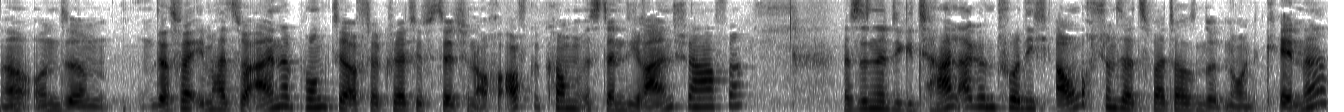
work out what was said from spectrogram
Ne? Und ähm, das war eben halt so einer Punkt, der auf der Creative Station auch aufgekommen ist, denn die Rheinschafe, das ist eine Digitalagentur, die ich auch schon seit 2009 kenne.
